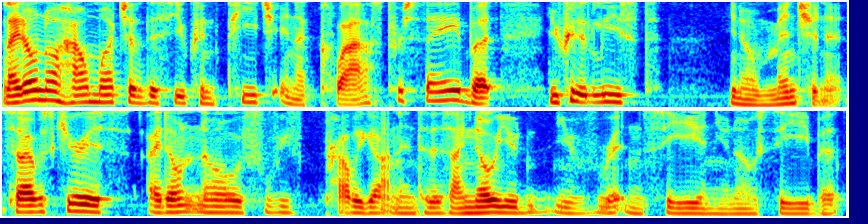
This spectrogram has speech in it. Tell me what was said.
And I don't know how much of this you can teach in a class per se, but you could at least you know mention it. So I was curious. I don't know if we've probably gotten into this. I know you you've written C and you know C, but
